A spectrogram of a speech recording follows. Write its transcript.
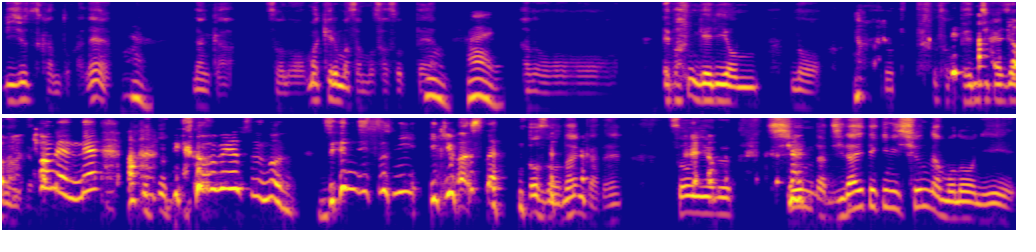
美術館とかねうん。なんかそのまあケルマさんも誘って、うん。はい。あのーエヴァンゲリオンの展示会じゃない去年ね、あ、ビッグベースの前日に行きました。そうそうなんかね。そういう旬な時代的に旬なものに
